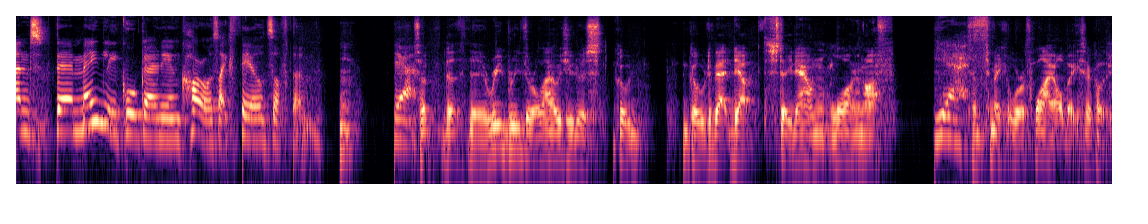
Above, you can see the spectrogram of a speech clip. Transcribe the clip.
and they're mainly Gorgonian corals, like fields of them. Hmm. Yeah. So the, the rebreather allows you to go go to that depth, stay down long enough Yes. To, to, make it worthwhile, basically.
